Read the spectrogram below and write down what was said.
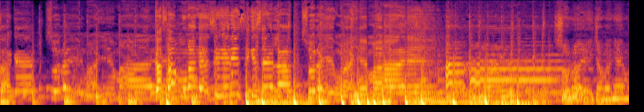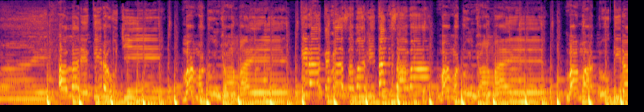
sake solo ye ma ye ma ka sa mugan kɛ zigiri sigisere la solo ye ma ye ma solo ye ala ye kiraw kira kɛmɛ saba ni tan Mama saba mamadu Mama ye mamadu kira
